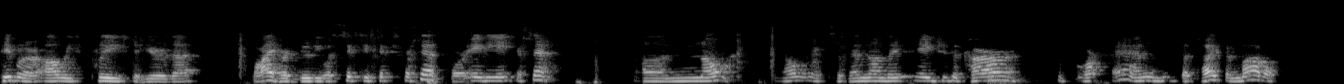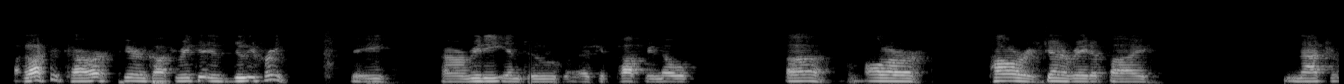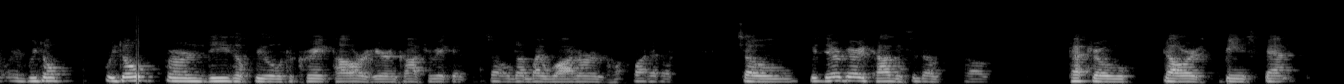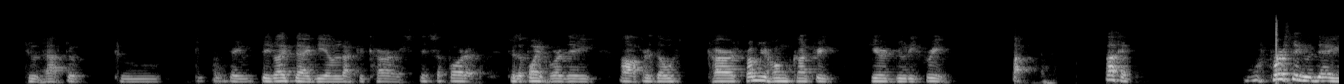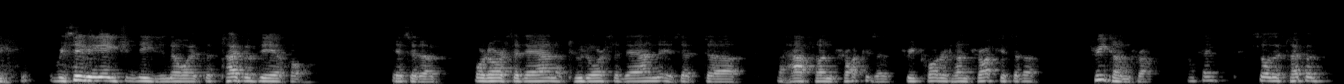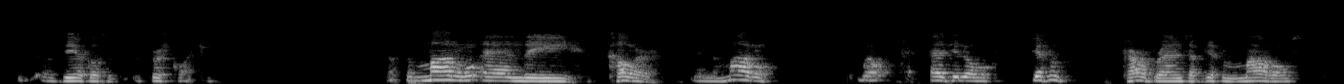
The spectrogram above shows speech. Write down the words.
people are always pleased to hear that. Well, I heard duty was 66% or 88%. Uh, no, no, it depends on the age of the car or, and the type and model. An electric car here in Costa Rica is duty free. They are really into, as you possibly know, uh, all our power is generated by natural. We don't we don't burn diesel fuel to create power here in Costa Rica. It's all done by water and whatever. So they're very cognizant of, of petro dollars being spent to have to to they they like the idea of electric cars. They support it to the point where they offer those cars from your home country here duty free. But okay, first thing the receiving agent needs to know is the type of vehicle. Is it a four door sedan, a two door sedan? Is it uh, a half ton truck? Is it a three quarter ton truck? Is it a three ton truck? Okay, so the type of uh, vehicle is the first question. The model and the color. And the model, well, as you know, different car brands have different models,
